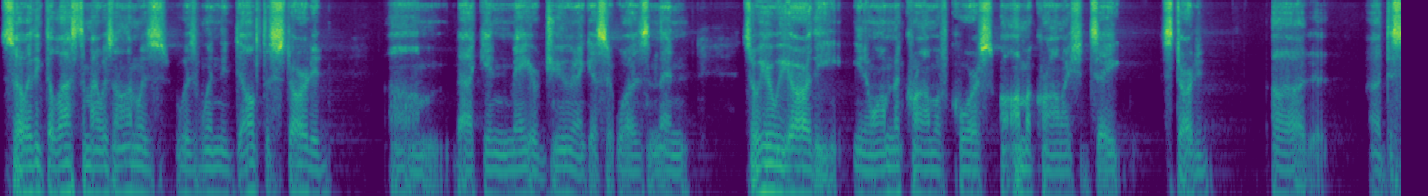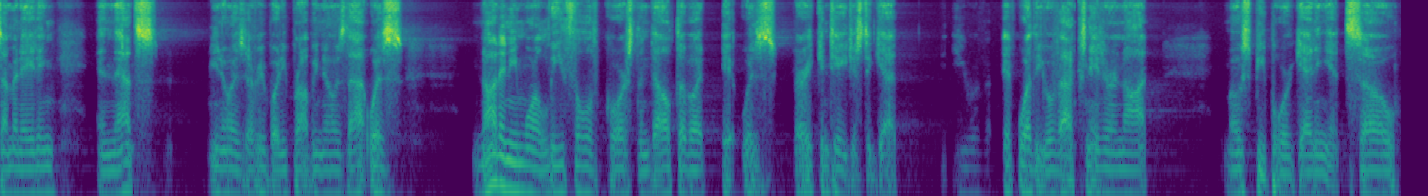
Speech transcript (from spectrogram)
So I think the last time I was on was was when the Delta started um, back in May or June, I guess it was, and then so here we are. The you know Omicron, of course, Omicron, I should say, started uh, uh, disseminating, and that's you know as everybody probably knows that was not any more lethal, of course, than Delta, but it was very contagious to get. You were, if, whether you were vaccinated or not, most people were getting it. So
